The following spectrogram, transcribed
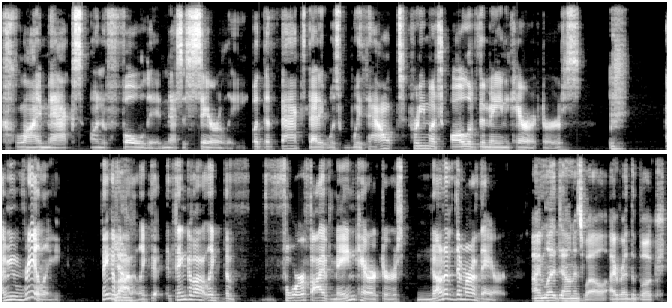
climax unfolded necessarily but the fact that it was without pretty much all of the main characters i mean really Think about it. Like think about like the four or five main characters. None of them are there. I'm let down as well. I read the book.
